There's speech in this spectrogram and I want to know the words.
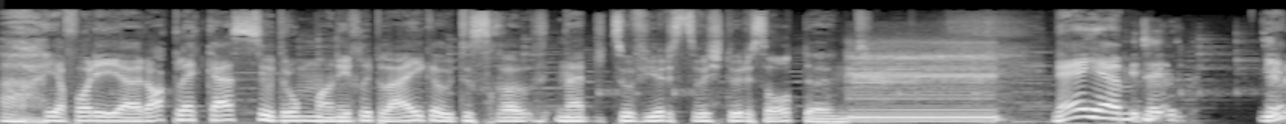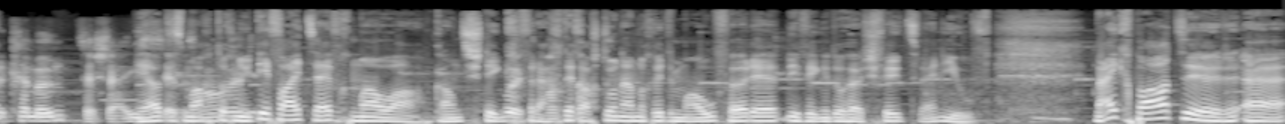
Ah, ich habe vorhin äh, Raclette gegessen und darum habe ich ein bisschen bleiben und das kann dann dazu führen, dass es zwischendurch so tönt. Nein, ähm, Jetzt haben wir, Ja. keine Münze. Scheiße. ja, das macht doch nichts. Ich fange jetzt einfach mal an. Ganz stinkfrech. Dann kannst du nämlich wieder mal aufhören. Ich finde, du hörst viel zu wenig auf. Mike Bader, äh,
